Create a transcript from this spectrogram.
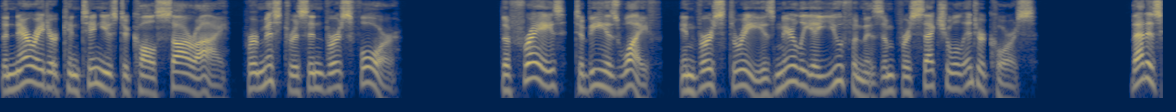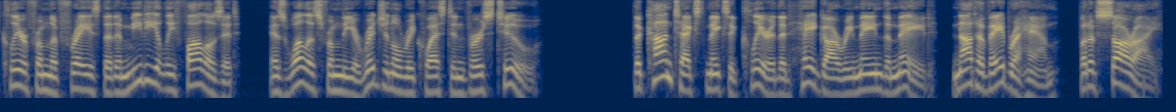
the narrator continues to call Sarai her mistress in verse 4. The phrase, to be his wife, in verse 3 is merely a euphemism for sexual intercourse. That is clear from the phrase that immediately follows it, as well as from the original request in verse 2. The context makes it clear that Hagar remained the maid, not of Abraham, but of Sarai.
